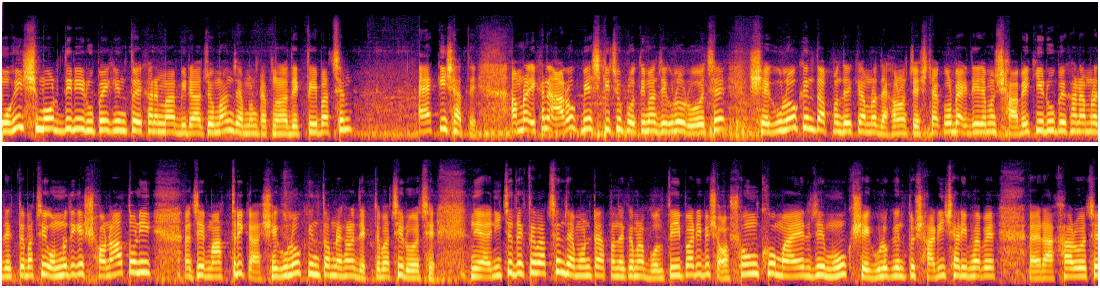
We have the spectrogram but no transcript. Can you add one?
মহিষমর্দিনী রূপে কিন্তু এখানে মা বিরাজমান, যেমনটা আপনারা দেখতেই পাচ্ছেন। একই সাথে। আমরা এখানে আরও বেশ কিছু প্রতিমা যেগুলো রয়েছে, সেগুলোও কিন্তু আপনাদেরকে আমরা দেখানোর চেষ্টা করব। একদিকে যেমন সাবেকি রূপ এখানে আমরা দেখতে পাচ্ছি, অন্যদিকে সনাতনী যে মাতৃকা, সেগুলোও কিন্তু আমরা এখানে দেখতে পাচ্ছি রয়েছে। নিচে দেখতে পাচ্ছেন যেমনটা আপনাদেরকে আমরা বলতেই পারি, বেশ অসংখ্য মায়ের যে মুখ, সেগুলো কিন্তু সারি সারিভাবে রাখা রয়েছে,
